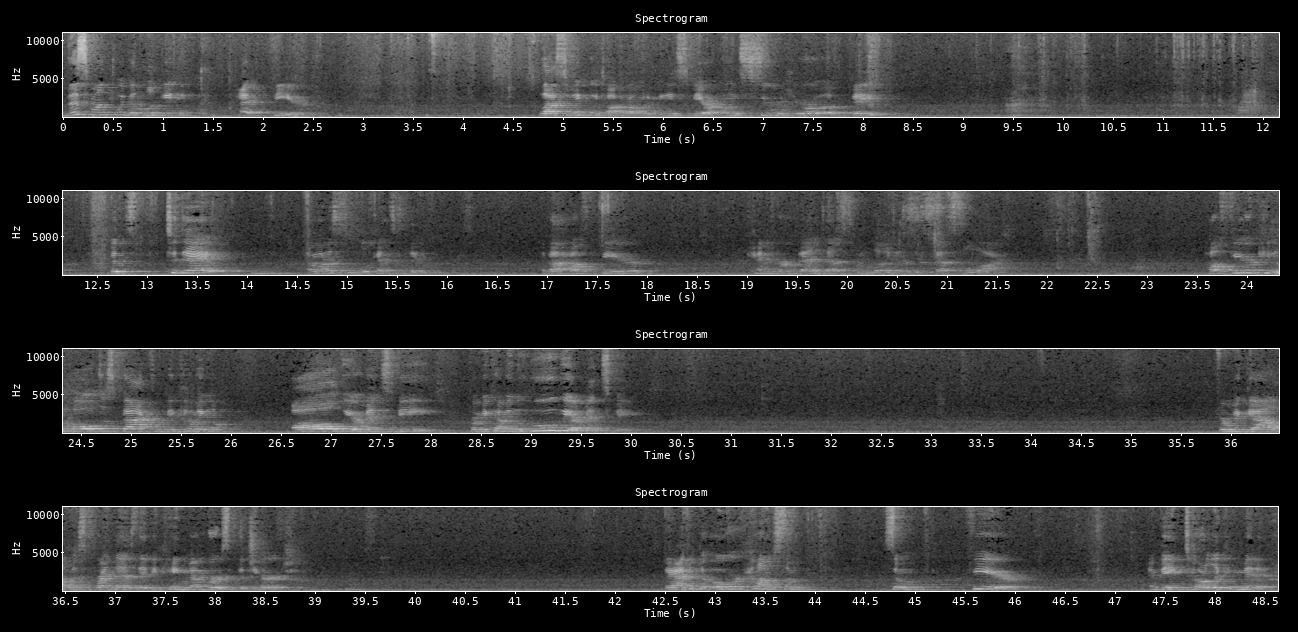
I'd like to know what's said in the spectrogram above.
This month we've been looking at fear. Last week we talked about what it means to be our own superhero of faith. But today, I want us to look at something about how fear can prevent us from living a successful life. How fear can hold us back from becoming all we are meant to be, from becoming who we are meant to be. For Miguel and Miss Brenda, as they became members of the church, they had to overcome some, some fear and being totally committed.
